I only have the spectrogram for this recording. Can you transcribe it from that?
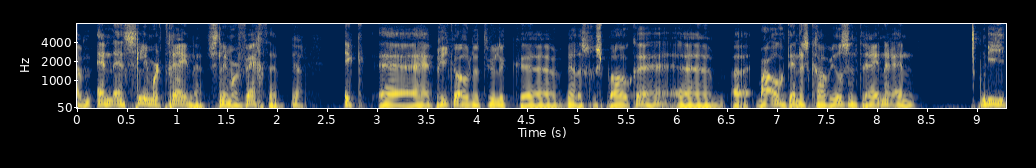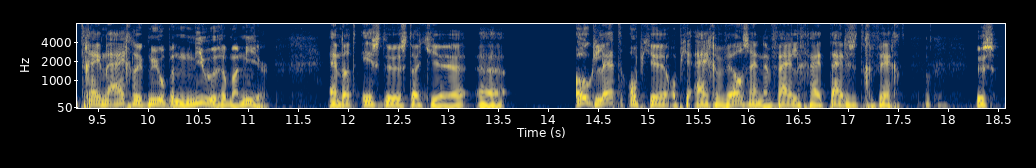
Um, en, en slimmer trainen, slimmer vechten. Ja. Ik heb Rico natuurlijk wel eens gesproken, hè, ehm, maar ook Dennis Krauwil, zijn trainer. En die trainen eigenlijk nu op een nieuwere manier. En dat is dus dat je ook let op je, op je eigen welzijn en veiligheid tijdens het gevecht. Okay. Dus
